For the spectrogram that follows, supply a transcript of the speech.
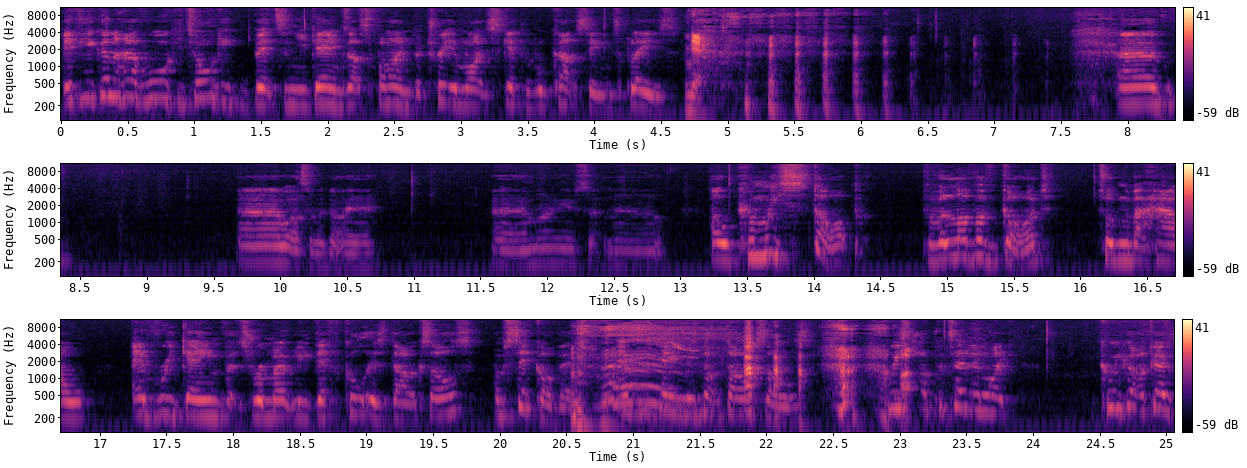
If you're gonna have walkie-talkie bits in your games, that's fine, but treat them like skippable cutscenes, please. Yeah. Um, uh, what else have I got here? Uh, Mario set now. Oh, can we stop, for the love of God, talking about how every game that's remotely difficult is Dark Souls? I'm sick of it. every game is not Dark Souls. We stop pretending like. Can we go, go?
